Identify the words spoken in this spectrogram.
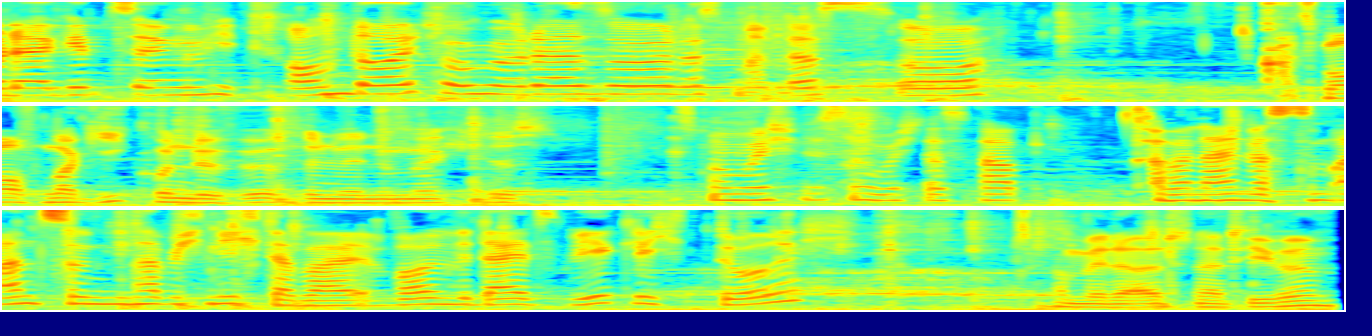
Oder gibt es irgendwie Traumdeutung oder so, dass man das so. Du kannst mal auf Magiekunde würfeln, wenn du möchtest. Erstmal muss ich wissen, ob ich das hab. Aber nein, was zum Anzünden habe ich nicht dabei. Wollen wir da jetzt wirklich durch? Haben wir eine Alternative?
